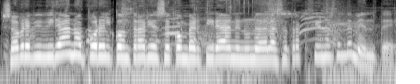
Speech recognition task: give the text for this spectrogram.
¿Sobrevivirán o por el contrario se convertirán en una de las atracciones del demente?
